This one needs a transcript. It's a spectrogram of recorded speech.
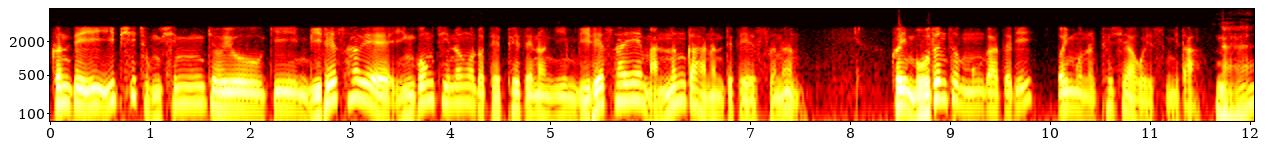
근데 이 입시 중심 교육이 미래 사회 인공지능으로 대표되는 이 미래 사회에 맞는가 하는 데 대해서는 거의 모든 전문가들이 의문을 표시하고 있습니다. 네.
